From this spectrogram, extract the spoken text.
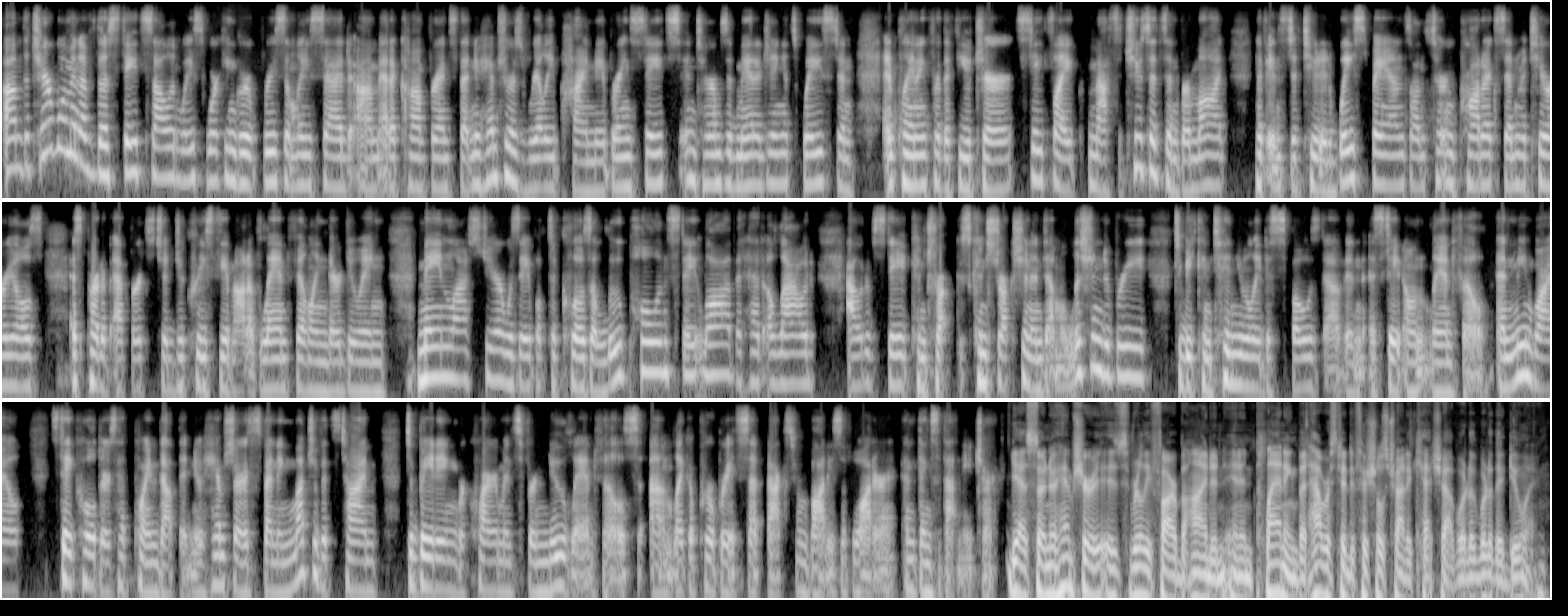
Um, the chairwoman of the state solid waste working group recently said um, at a conference that New Hampshire is really behind neighboring states in terms of managing its waste and, and planning for the future. States like Massachusetts and Vermont have instituted waste bans on certain products and materials as part of efforts to decrease the amount of landfilling they're doing. Maine last year was able to close a loophole in state law that had allowed out of state constru- construction and demolition debris to be continually disposed of in a state owned landfill. And meanwhile, stakeholders have pointed out that New Hampshire is spending much of its time debating requirements for new landfills, um, like appropriate setbacks from bodies of water and things of that nature. Yeah, so New Hampshire is really far behind in, in, in planning, but how are state officials trying to catch up? What are, what are they doing?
